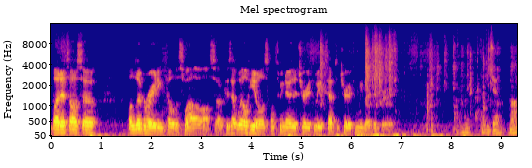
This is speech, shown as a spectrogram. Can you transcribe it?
but it's also a liberating pill to swallow also because it will heal us once we know the truth, we accept the truth, and we live the truth. Thank you, Joe. Mom?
